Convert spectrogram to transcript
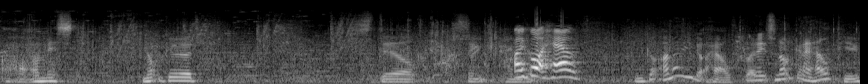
Oh, I missed. Not good. Still, I think. I'm I gonna- got health. You got. I know you got health, but it's not going to help you.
